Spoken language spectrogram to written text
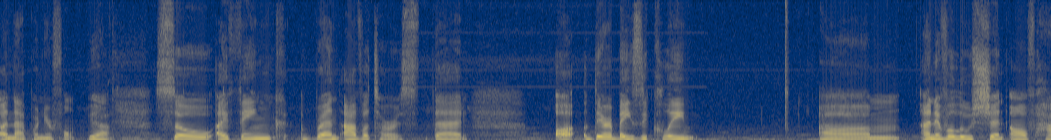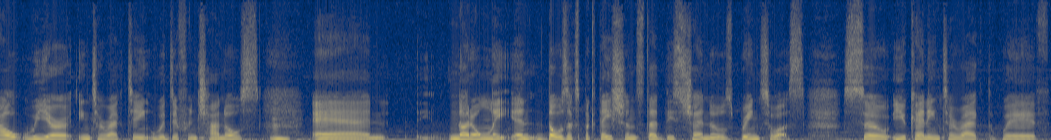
an app on your phone. yeah. So I think brand avatars that uh, they're basically um, an evolution of how we are interacting with different channels. And not only in those expectations that these channels bring to us. So you can interact with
